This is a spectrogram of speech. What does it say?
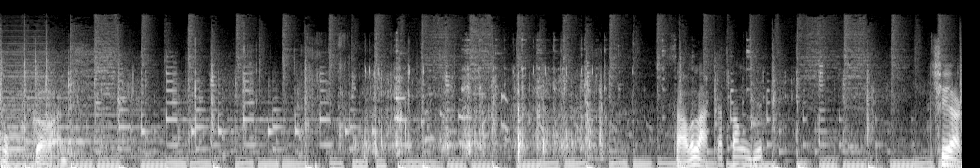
บุกก่อน เสาหลักก็ต้องยึด เชือก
